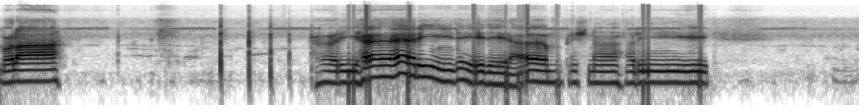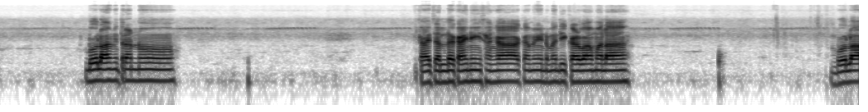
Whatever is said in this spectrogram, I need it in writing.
बोला. हरी हरी जय जय राम कृष्ण हरी. बोला मित्रांनो. काय चाललं काय नाही सांगा. कमेंटमध्ये कळवा मला. बोला.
